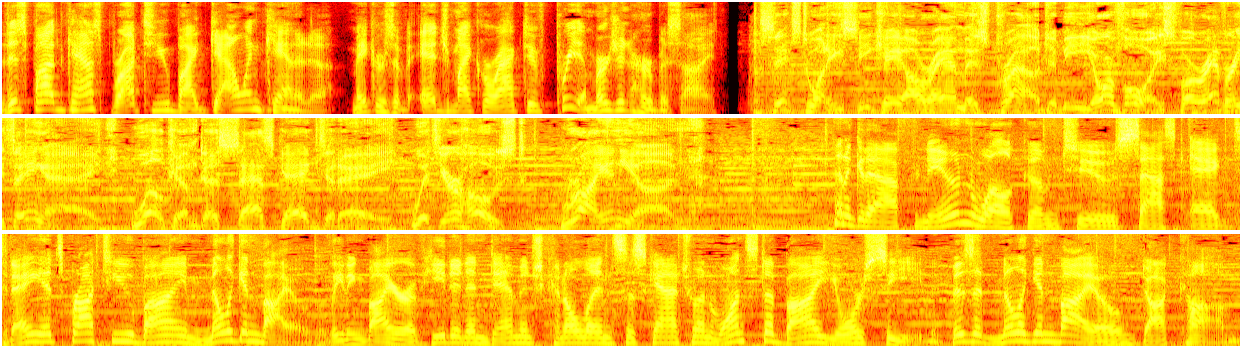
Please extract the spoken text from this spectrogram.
This podcast brought to you by Gowan Canada, makers of Edge Microactive pre-emergent herbicide. 620 CKRM is proud to be your voice for everything ag. Welcome to Sask Ag Today with your host, Ryan Young. And a good afternoon. Welcome to Sask Ag Today. It's brought to you by Milligan Bio, the leading buyer of heated and damaged canola in Saskatchewan, wants to buy your seed. Visit milliganbio.com.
